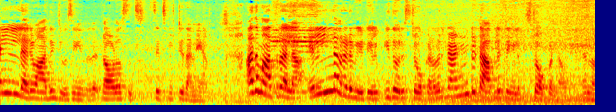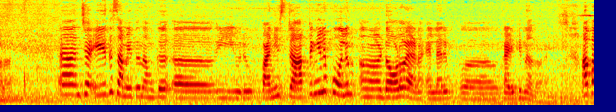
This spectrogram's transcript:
എല്ലാവരും ആദ്യം ചൂസ് ചെയ്യുന്നത് ഡോളോ സിക്സ് സിക്സ് ഫിഫ്റ്റി തന്നെയാണ്. അത് മാത്രമല്ല എല്ലാവരുടെ വീട്ടിലും ഇതൊരു സ്റ്റോക്കാണ് ഒരു രണ്ട് ടാബ്ലറ്റെങ്കിലും സ്റ്റോക്ക് ഉണ്ടാവും എന്നുള്ളതാണ്. എന്നുവെച്ചാൽ ഏത് സമയത്ത് നമുക്ക് ഈ ഒരു പനി സ്റ്റാർട്ടിങ്ങിൽ പോലും ഡോളോയാണ് എല്ലാവരും കഴിക്കുന്നതെന്ന് പറയാം അപ്പൊ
